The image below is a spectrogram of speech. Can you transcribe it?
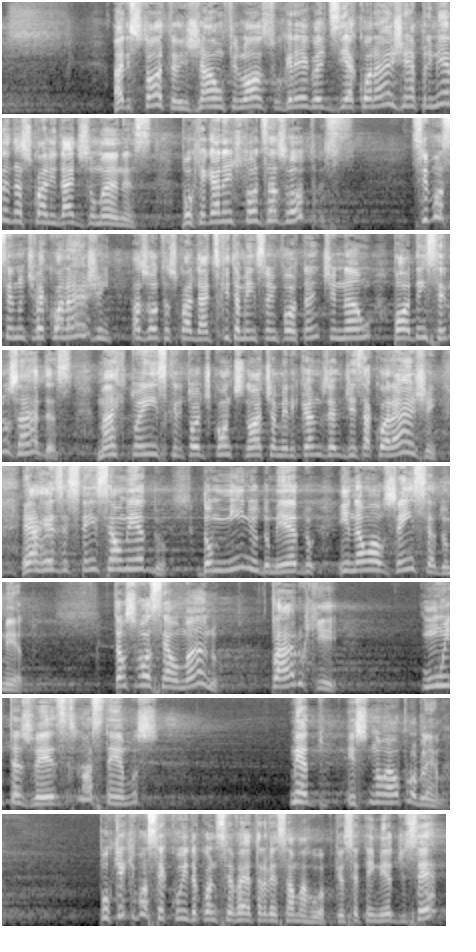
Aristóteles, já um filósofo grego, ele dizia: a coragem é a primeira das qualidades humanas, porque garante todas as outras. Se você não tiver coragem, as outras qualidades que também são importantes não podem ser usadas. Mark Twain, escritor de contos norte-americanos, ele diz: a coragem é a resistência ao medo, domínio do medo e não ausência do medo. Então, se você é humano, claro que muitas vezes nós temos Medo, isso não é o problema. Por que, que você cuida quando você vai atravessar uma rua? Porque você tem medo de ser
